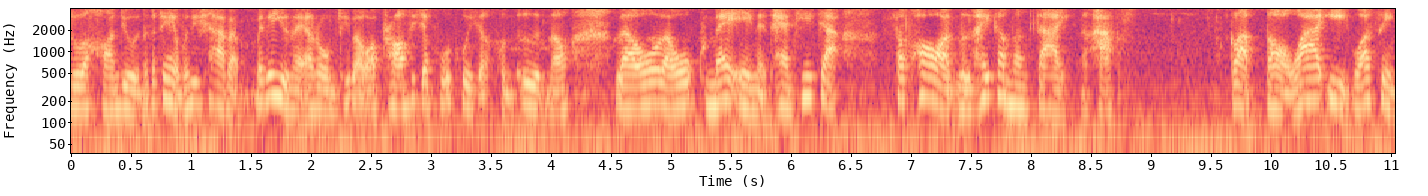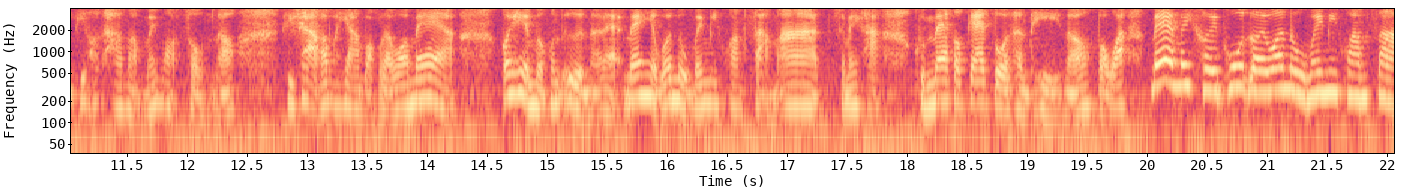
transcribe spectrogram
ดูละครอยู่ก็จะเห็นว่าทิชาแบบไม่ได้อยู่ในอารมณ์ที่แบบว่าพร้อมที่จะพูดคุยกับคนอื่นเนาะแล้วแล้วคุณแม่เองเนี่ยแทนที่จะ support หรือให้กำลังใจนะคะ กลับต่อว่าอีกว่าสิ่งที่เขาทำอะไม่เหมาะสมเนาะทิชาก็พยายามบอกแล้วว่าแม่ ก็เห็นเหมือนคนอื่นนั่นแหละแม่เห็นว่าหนูไม่มีความสามารถใช่ไหมคะคุณแม่ก็แก้ตัวทันทีเนาะบอกว่าแม่ไม่เคยพูดเลยว่าหนูไม่มีความสา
